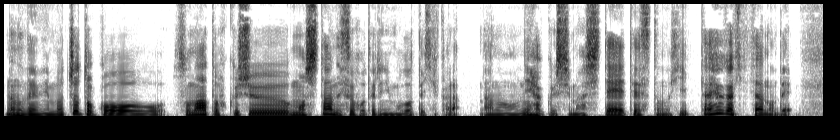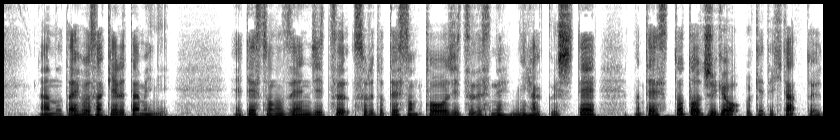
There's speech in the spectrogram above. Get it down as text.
なのでね、もうちょっとこう、その後復習もしたんですよ、ホテルに戻ってきてから。あの、2泊しまして、テストの日、台風が来てたので、あの台風を避けるために、えテストの前日、それとテストの当日ですね、2泊して、まテストと授業を受けてきたという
